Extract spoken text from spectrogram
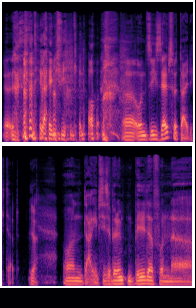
eigentlich wie, genau, äh, und sich selbst verteidigt hat. Ja. Und da gibt es diese berühmten Bilder von äh,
